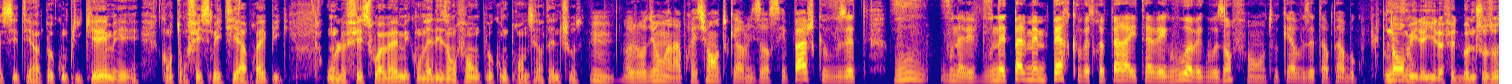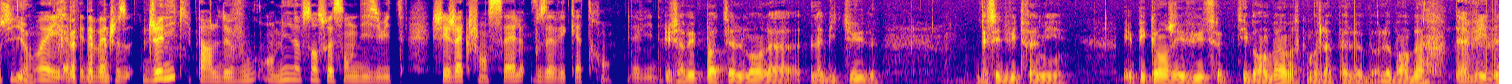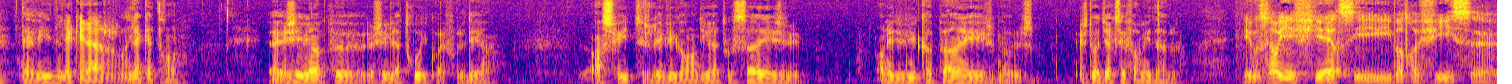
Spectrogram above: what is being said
c'était un peu compliqué, mais quand on fait ce métier après, puis on le fait soi-même et qu'on a des enfants, on peut comprendre certaines choses. Mmh. Aujourd'hui, on a l'impression, en tout cas en lisant ces pages, que vous êtes vous vous, n'avez, vous n'êtes pas le même père que votre père a été avec vous, avec vos enfants. En tout cas, vous êtes un père beaucoup plus présent. Non, mais il a, fait de bonnes choses aussi. Hein. Oui, il a fait des bonnes choses. Johnny qui parle de vous en 1978 chez Jacques Chancel. Vous avez 4 ans, David. J'avais pas tellement l'habitude de cette vie de famille. Et puis quand j'ai vu ce petit bambin, parce que moi je l'appelle le, bambin. David. David. Il a quel âge Il a 4 ans. Euh, j'ai eu un peu, j'ai eu la trouille, quoi, il faut le dire. ensuite, je l'ai vu grandir à tout ça et je- on est devenus copains et je, me- je- je dois dire que c'est formidable. Et vous seriez fier si votre fils, euh,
